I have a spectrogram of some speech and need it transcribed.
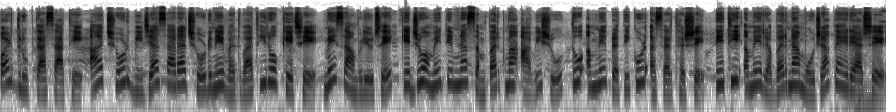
ફળદ્રુપતા સાથે આ છોડ બીજા સારા છોડને વધવાથી રોકે છે. મેં સાંભળ્યું છે કે જો અમે તેમના સંપર્કમાં આવીશું તો અમને પ્રતિકૂળ અસર થશે. તેથી અમે રબરના મોજા પહેર્યા છે.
